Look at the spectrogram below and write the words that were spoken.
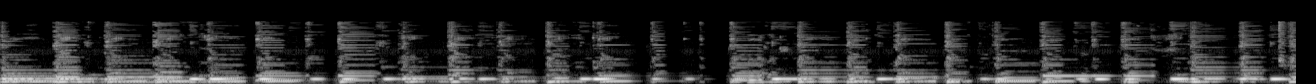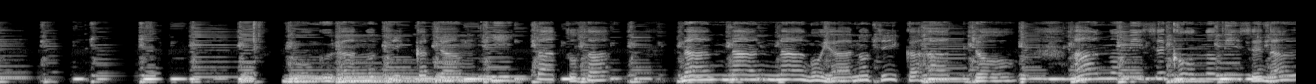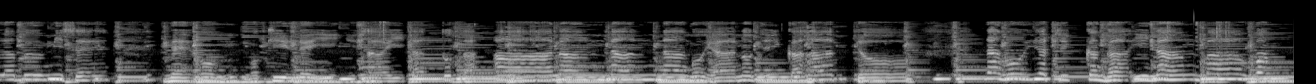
もぐらのちかちゃんいたとさ、なんなん名古屋の地下八丁。あの店この店並ぶ店、ネオンも綺麗に咲いたとさ、あなんなん名古屋の地下八丁。名古屋地下街ナンバーワン。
